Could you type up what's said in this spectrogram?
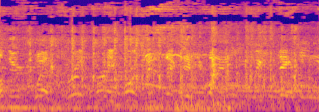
on their quest for a 34th consecutive UIL Sweepstakes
